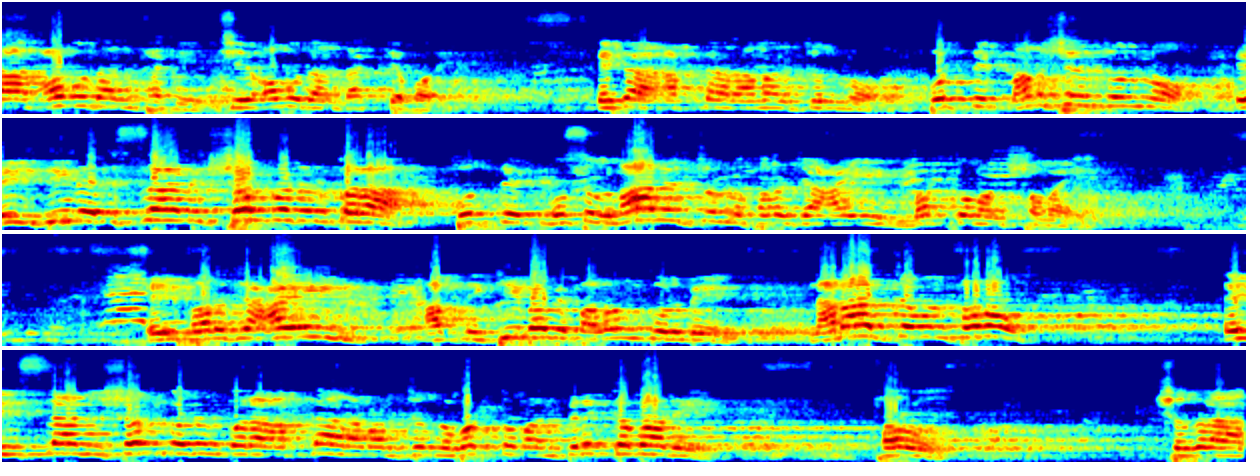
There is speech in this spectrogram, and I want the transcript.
তার অবদান থাকে, সে অবদান রাখতে পারে। এটা আপনার আমার জন্য, প্রত্যেক মানুষের জন্য, এই দিনের ইসলামিক সংগঠন করা প্রত্যেক মুসলমানের জন্য ফরজে আইন বর্তমান সময়ে। এই ফরজে আইন আপনি কীভাবে পালন করবেন? নামাজ যেমন ফরজ এই ইসলামী সংগঠন করা আপনার আমার জন্য বর্তমান প্রেক্ষাপটে ফরজ। সুতরাং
